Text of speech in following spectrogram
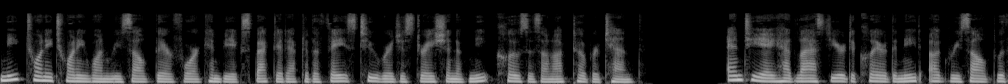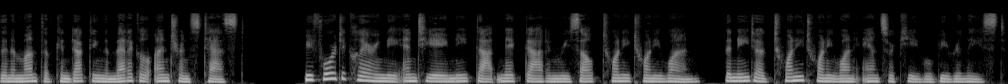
NEET 2021 result therefore can be expected after the Phase 2 registration of NEET closes on October 10th. NTA had last year declared the NEET UG result within a month of conducting the medical entrance test. Before declaring the NTA NEET.NIC.IN result 2021, the NEET UG 2021 answer key will be released.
